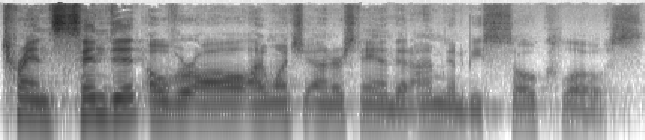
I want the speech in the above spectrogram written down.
transcendent over all, I want you to understand that I'm going to be so close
